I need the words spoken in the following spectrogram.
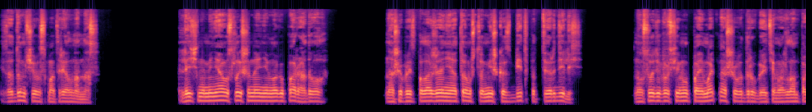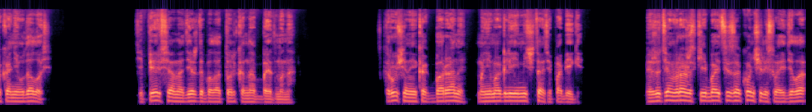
и задумчиво смотрел на нас. Лично меня услышанное немного порадовало. Наши предположения о том, что Мишка сбит, подтвердились. Но, судя по всему, поймать нашего друга этим орлам пока не удалось. Теперь вся надежда была только на Бэдмана. Скрученные, как бараны, мы не могли и мечтать о побеге. Между тем вражеские бойцы закончили свои дела.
